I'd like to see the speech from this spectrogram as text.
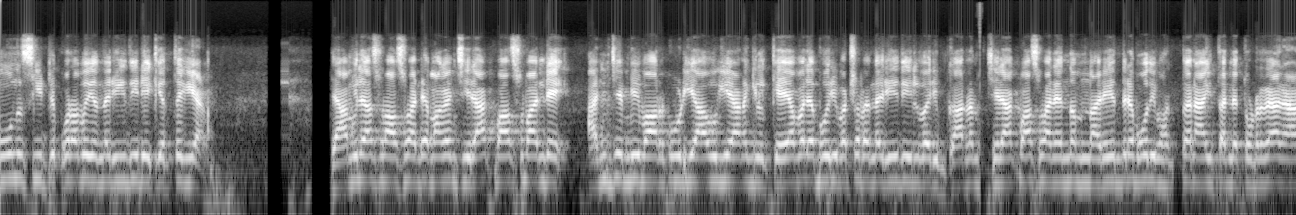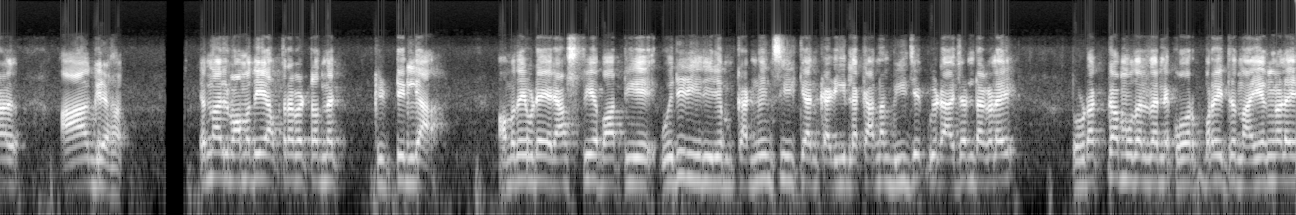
മൂന്ന് സീറ്റ് കുറവ് എന്ന രീതിയിലേക്ക് എത്തുകയാണ്. രാംവിലാസ് പാസ്വാന്റെ മകൻ ചിരാഗ് പാസ്വാന്റെ അഞ്ച് എം പിമാർ കൂടിയാവുകയാണെങ്കിൽ കേവല ഭൂരിപക്ഷം എന്ന രീതിയിൽ വരും. കാരണം ചിരാഗ് പാസ്വാൻ എന്നും നരേന്ദ്രമോദി ഭക്തനായി തന്നെ തുടരാനാണ് ആഗ്രഹം. എന്നാൽ മമതയെ അത്ര പെട്ടെന്ന് കിട്ടില്ല. മമതയുടെ രാഷ്ട്രീയ പാർട്ടിയെ ഒരു രീതിയിലും കൺവിൻസ് ചെയ്യിക്കാൻ കഴിയില്ല. കാരണം ബി ജെ പിയുടെ അജണ്ടകളെ തുടക്കം മുതൽ തന്നെ കോർപ്പറേറ്റ് നയങ്ങളെ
